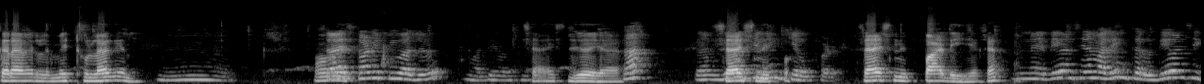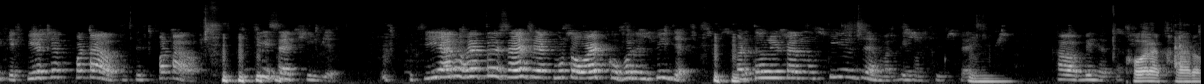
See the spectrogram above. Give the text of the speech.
કરાવે એટલે મીઠું લાગે ને. ચાઈસ ઘણી પીવા જોઈએ ચાઈસ. હા? એમ કેવું પડે છે કા? ને દેવાંશી એમાં એમ કરવું દેવાંશી કે પેઠે પટાવો પટાવો. કેટલી સાઈઝ પી જાય? શિયાળો હે તો સાઈઝ એક મોટો વાટકો ભરીને પી જાય. અડધો લીટરનું પીએ છે અમાર સાઈઝ ખાવા બે હતા ખોરાક ખારો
